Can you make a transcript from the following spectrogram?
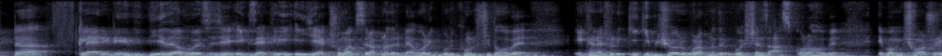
একটা ক্ল্যারিটি দিয়ে দেওয়া হয়েছে যে এক্স্যাক্টলি এই যে একশো মার্কসের আপনাদের ব্যবহারিক পরীক্ষা অনুষ্ঠিত হবে, এখানে আসলে কি কি বিষয়ের উপর আপনাদের কোয়েশ্চেন্স আস করা হবে। এবং সরাসরি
